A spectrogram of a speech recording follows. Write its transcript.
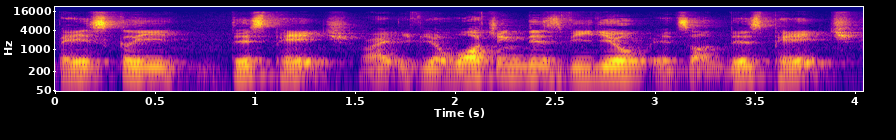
basically this page, right? If you're watching this video, it's on this page.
